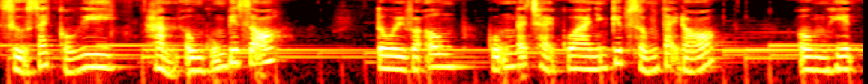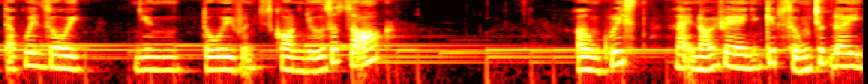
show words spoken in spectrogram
Sử sách có ghi, hẳn ông cũng biết rõ. Tôi và ông cũng đã trải qua những kiếp sống tại đó. Ông hiện đã quên rồi, nhưng tôi vẫn còn nhớ rất rõ ông chris lại nói về những kiếp sống trước đây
